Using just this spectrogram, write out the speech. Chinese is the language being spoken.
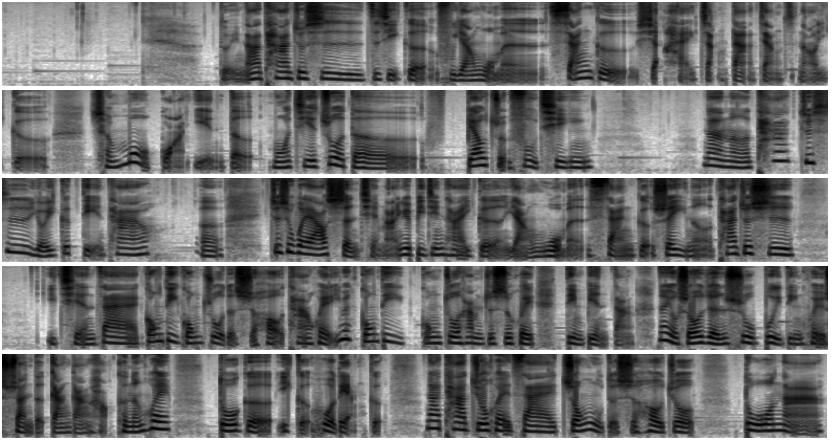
对，那他就是自己一个抚养我们三个小孩长大这样子，然后一个沉默寡言的摩羯座的标准父亲。那呢，他就是有一个点，他嗯、就是为了要省钱嘛，因为毕竟他一个人养我们三个，所以呢，他就是。以前在工地工作的时候，他会因为工地工作，他们就是会订便当。那有时候人数不一定会算得刚刚好，可能会多个一个或两个。那他就会在中午的时候就多拿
